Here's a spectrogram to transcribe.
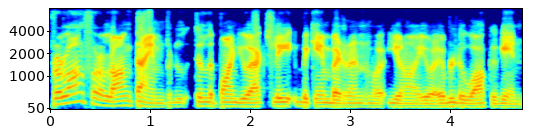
prolonged for a long time till the point you actually became better and you know you are able to walk again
